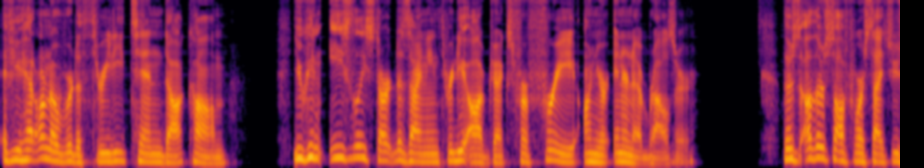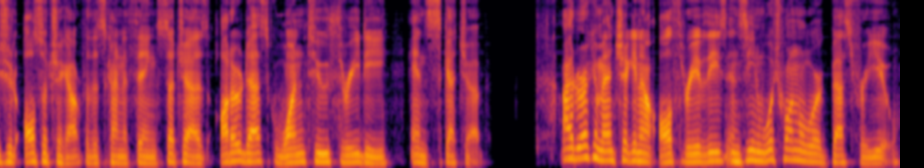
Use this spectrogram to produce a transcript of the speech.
If you head on over to 3dtin.com, you can easily start designing 3D objects for free on your internet browser. There's other software sites you should also check out for this kind of thing, such as Autodesk 123D and SketchUp. I'd recommend checking out all three of these and seeing which one will work best for you.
